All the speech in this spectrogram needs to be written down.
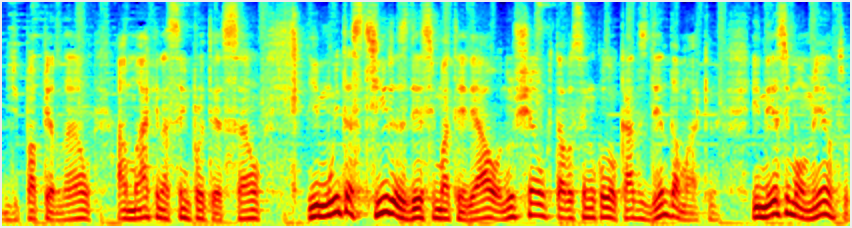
de papelão, a máquina sem proteção e muitas tiras desse material no chão que estavam sendo colocados dentro da máquina. E nesse momento,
